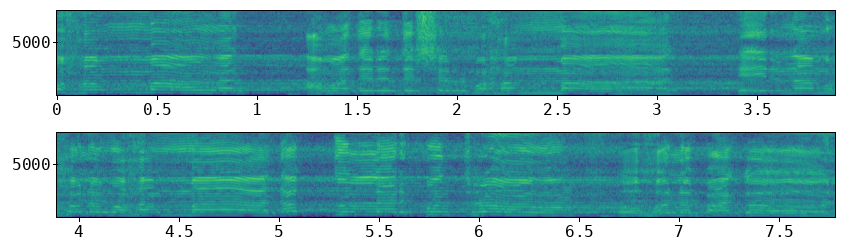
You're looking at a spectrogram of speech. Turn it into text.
মোহাম্মদ, আমাদের দেশের মোহাম্মদ। এর নাম হলো মোহাম্মদ আব্দুল্লাহর পুত্র। ও হলো পাগল।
